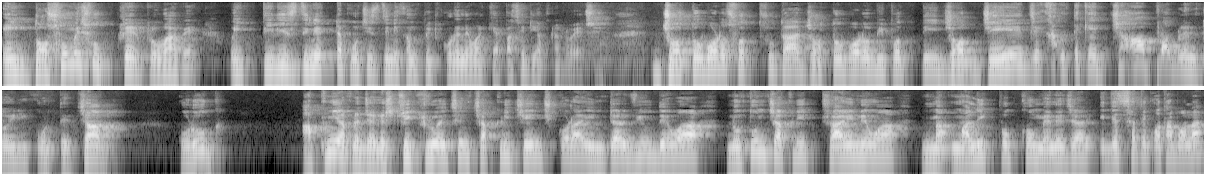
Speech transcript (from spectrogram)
এই দশমে শুক্রের প্রভাবে ওই তিরিশ দিনেরটা পঁচিশ দিনে কমপ্লিট করে নেওয়ার ক্যাপাসিটি আপনার রয়েছে। যত বড় শত্রুতা, যত বড় বিপত্তি য- যে যেখান থেকে যা প্রবলেম তৈরি করতে চান করুক আপনি আপনার জায়গায় স্ট্রিক্ট রয়েছেন, চাকরি চেঞ্জ করা ইন্টারভিউ দেওয়া, নতুন চাকরি ট্রাই নেওয়া মালিক পক্ষ ম্যানেজার এদের সাথে কথা বলা,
